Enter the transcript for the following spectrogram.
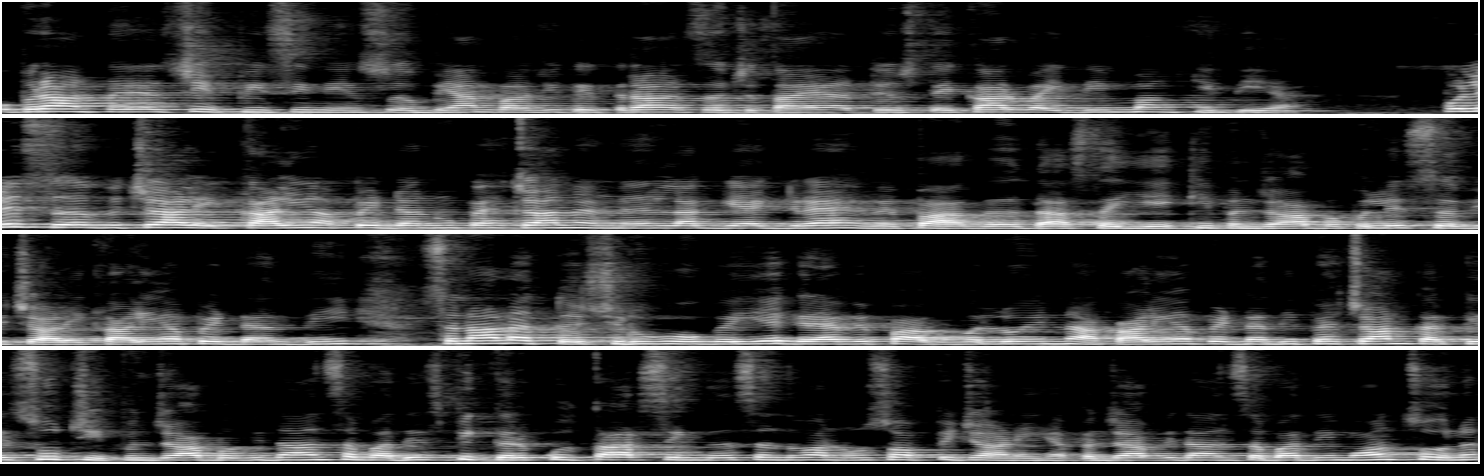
ਉਪਰੰਤ ਐਸਜੀਪੀਸੀ ਨੇ ਉਸ ਬਿਆਨਬਾਜ਼ੀ ਤੇ ਇਤਰਾਜ਼ ਜਤਾਇਆ ਅਤੇ ਉਸ ਤੇ ਕਾਰਵਾਈ ਦੀ ਮੰਗ ਕੀਤੀ ਹੈ। ਪੁਲਿਸ ਵਿਚਾਲੇ ਕਾਲੀਆਂ ਭੇਡਾਂ ਨੂੰ ਪਹਿਚਾਨਣ ਲੱਗ ਗਿਆ। ਗ੍ਰਹਿ ਵਿਭਾਗ ਦੱਸ ਦਈਏ ਕਿ ਪੰਜਾਬ ਪੁਲਿਸ ਵਿਚਾਲੇ ਕਾਲੀਆਂ ਭੇਡਾਂ ਦੀ ਸਨਾਨਤ ਸ਼ੁਰੂ ਹੋ ਗਈ ਹੈ। ਗ੍ਰਹਿ ਵਿਭਾਗ ਵੱਲੋਂ ਇਹਨਾਂ ਕਾਲੀਆਂ ਭੇਡਾਂ ਦੀ ਪਹਿਚਾਨ ਕਰਕੇ ਸੂਚੀ ਪੰਜਾਬ ਵਿਧਾਨ ਸਭਾ ਦੇ ਸਪੀਕਰ ਕੁਲਤਾਰ ਸਿੰਘ ਸੰਧਵਾ ਨੂੰ ਸੌਂਪੀ ਜਾਣੀ ਹੈ। ਪੰਜਾਬ ਵਿਧਾਨ ਸਭਾ ਦੀ ਮੌਨਸੂਨ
